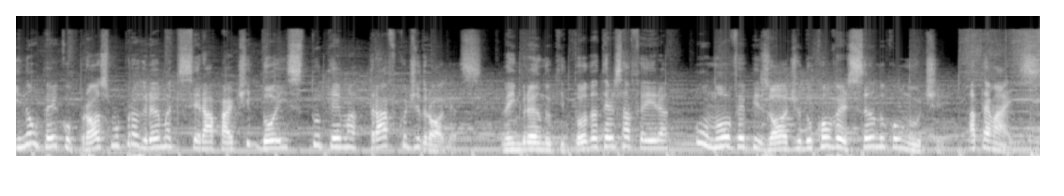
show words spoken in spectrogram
E não perca o próximo programa que será a parte 2 do tema tráfico de drogas. Lembrando que toda terça-feira, um novo episódio do Conversando com Nute. Até mais!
